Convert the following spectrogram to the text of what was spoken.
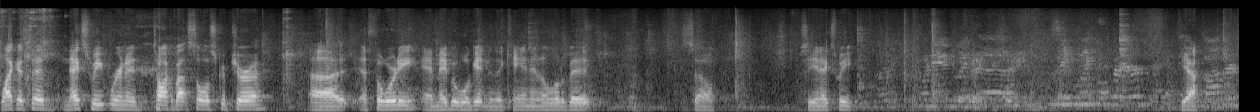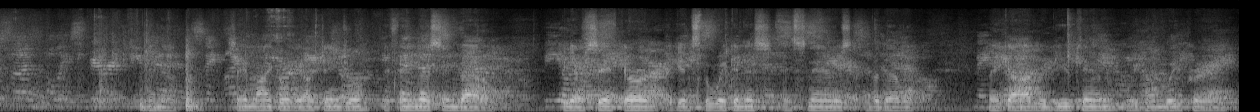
Like I said, next week we're going to talk about sola scriptura, uh, authority, and maybe we'll get into the canon a little bit. So, see you next week. Yeah. Amen. Saint Michael. The archangel, defend us in battle. Be our safeguard against the wickedness and snares of the devil. May God rebuke him, we humbly pray.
